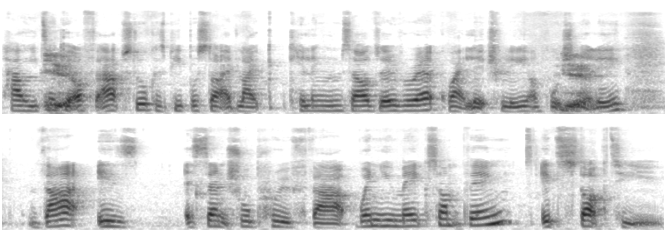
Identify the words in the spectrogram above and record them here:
how he took yeah. it off the App Store because people started like killing themselves over it, quite literally, unfortunately. Yeah. That is essential proof that when you make something, it's stuck to you.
